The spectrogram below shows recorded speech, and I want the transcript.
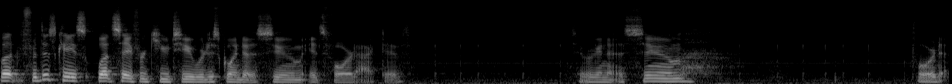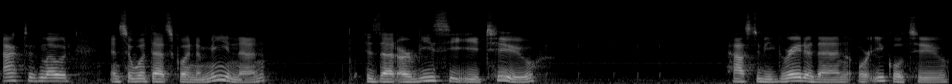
But for this case, let's say for Q2, we're just going to assume it's forward active. So we're going to assume forward active mode, and so what that's going to mean then is that our VCE2 has to be greater than or equal to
